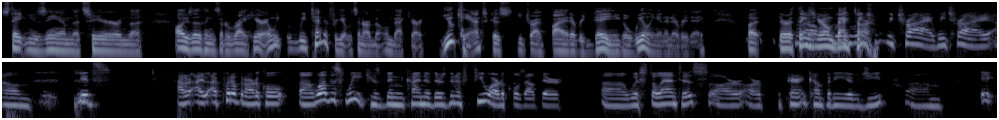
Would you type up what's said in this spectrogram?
state museum that's here and the all these other things that are right here. And we, we tend to forget what's in our own backyard. You can't because you drive by it every day and you go wheeling in it every day. But there are things well, in your own we, backyard. We, we, try, we try. Um, it's, I, don't, I, I put up an article. Uh, well, this week has been kind of, there's been a few articles out there uh, with Stellantis, our, our parent company of Jeep. Um, it,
